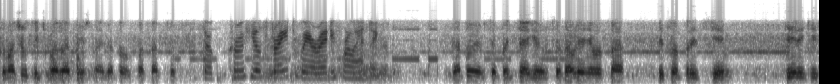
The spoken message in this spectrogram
Самочувствие экипажа отличное, готовы к посадке. The crew feels great. We are ready for landing. Готовимся, подтягиваемся. Давление высота 537. Перекись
